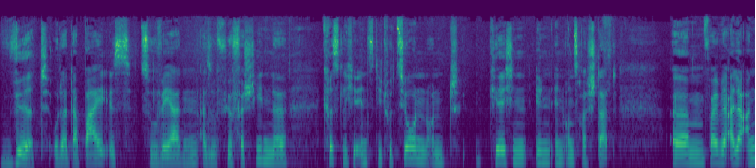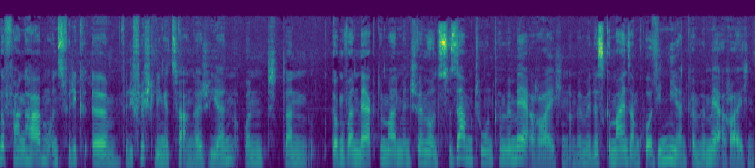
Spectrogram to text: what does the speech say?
wird oder dabei ist zu werden. Also für verschiedene christliche Institutionen und Kirchen in, in unserer Stadt. Ähm, weil wir alle angefangen haben, uns für die, ähm, für die Flüchtlinge zu engagieren. Und dann irgendwann merkte man, Mensch, wenn wir uns zusammentun, können wir mehr erreichen. Und wenn wir das gemeinsam koordinieren, können wir mehr erreichen.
